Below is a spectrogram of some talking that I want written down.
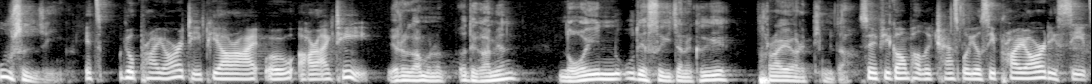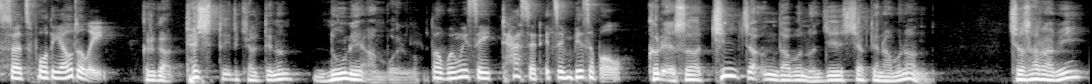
우선적인 거. It's your priority, P R I O R I T. 여러 가면 어디 가면 노인 우대석 있잖아요. 그게 priority입니다. So if you go on public transport, you'll see priority seats. So it's for the elderly. 그러니까 테스트 이렇게 할 때는 눈에 안 보이는 겁니다. But when we say tacit, it's invisible. 그래서 진짜 응답은 언제 시작되냐면은 저 사람이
